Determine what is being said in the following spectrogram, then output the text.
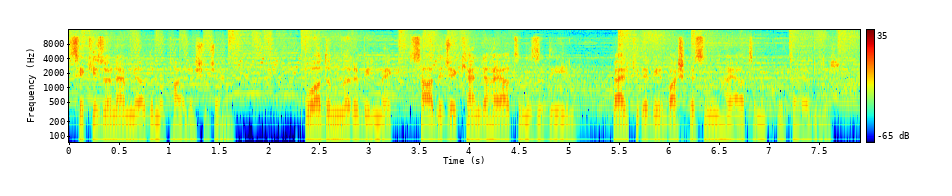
8 önemli adımı paylaşacağım. Bu adımları bilmek sadece kendi hayatınızı değil, belki de bir başkasının hayatını kurtarabilir.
